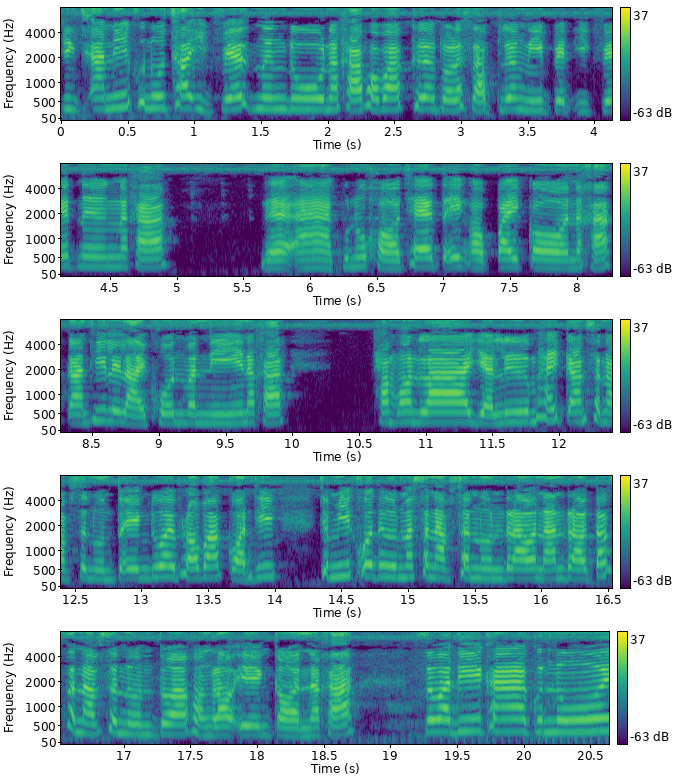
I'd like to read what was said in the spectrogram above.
จริงอันนี้คุณนูใช้อีกเฟซหนึ่งดูนะคะ เพราะว่าเครื่องโทรศัพท์เครื่องนี้เป็นอีกเฟซหนึ่งนะคะและอ่าคุณนูขอแชร์ตัวเองออกไปก่อนนะคะ การที่หลาย ๆ คนวันนี้นะคะทำออนไลน์อย่าลืมให้การสนับสนุนตัวเองด้วย เพราะว่าก่อนที่จะมีคนอื่นมาสนับสนุนเรานั้น เราต้องสนับสนุนตัวของเราเองก่อนนะคะ สวัสดีค่ะ คุณนุ้ย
